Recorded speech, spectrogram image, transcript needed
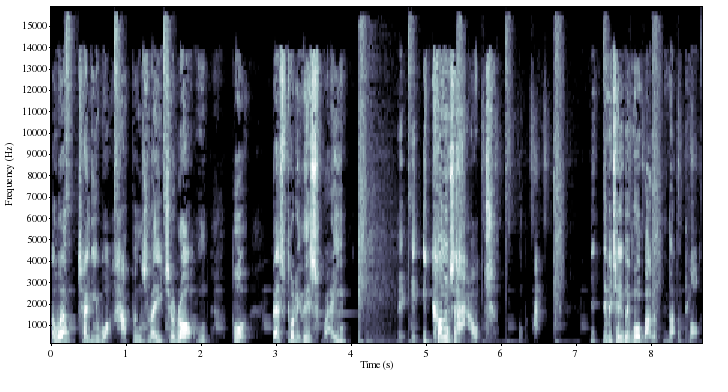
I won't tell you what happens later on, but let's put it this way. It, it comes out. Let me tell you a bit more about the, about the plot.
